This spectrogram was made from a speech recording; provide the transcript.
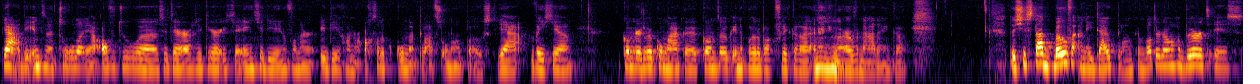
ja, die internet-trollen, ja, af en toe uh, zit er ergens een keer eentje, eentje die een of ander, die gewoon een achterlijke comment plaatst onder een post. Ja, weet je, kan me er druk om maken, kan het ook in de prullenbak flikkeren en er niet meer over nadenken. Dus je staat bovenaan die duikplank. En wat er dan gebeurt is,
